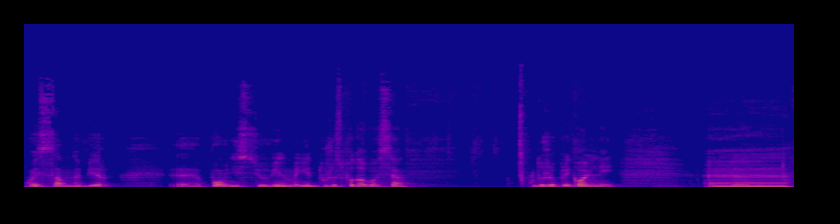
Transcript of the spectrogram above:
Ось сам набір. Е, повністю він мені дуже сподобався. Дуже прикольний. Е,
